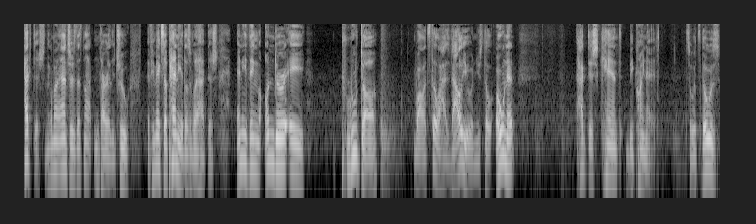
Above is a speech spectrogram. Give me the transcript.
hektish. And the Gemara answers that's not entirely true. If he makes a penny, it doesn't go to hektish. Anything under a pruta, while it still has value and you still own it, hektish can't be koined. So it's those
